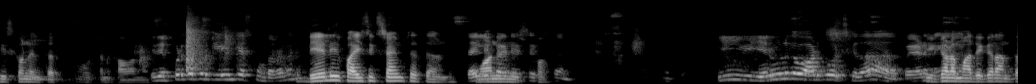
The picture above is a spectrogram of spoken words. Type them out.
తీసుకొని వెళ్తారు. ఎవరికైనా కావాలంటే. ఇది ఎప్పటికప్పుడు క్లీన్ చేసుకుంటారా మీరు? Daily five six times Daily morning ఈ ఎరువులుగా వాడుకోవచ్చు కదా? ఇక్కడ మా దగ్గర అంత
